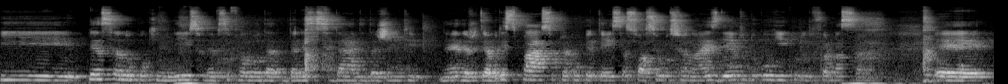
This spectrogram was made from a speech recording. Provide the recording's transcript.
E pensando um pouquinho nisso, né, você falou da, da necessidade da gente, né, da gente abrir espaço para competências socioemocionais dentro do currículo de formação. É,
